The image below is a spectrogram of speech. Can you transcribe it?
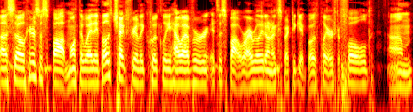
Uh, so here's a spot multi-way. They both check fairly quickly. However, it's a spot where I really don't expect to get both players to fold. Um,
